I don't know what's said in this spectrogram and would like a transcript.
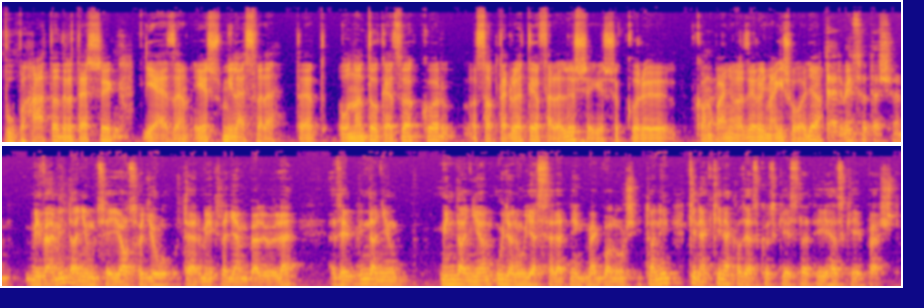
Pupa hátadra, tessék, jelzem. És mi lesz vele? Tehát onnantól kezdve akkor a szakterületi a felelősség, és akkor ő kampányol azért, hogy meg is oldja? Természetesen. Mivel mindannyiunk célja az, hogy jó termék legyen belőle, ezért mindannyiunk mindannyian ugyanúgy ezt szeretnénk megvalósítani, kinek-kinek az eszközkészletéhez képest.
